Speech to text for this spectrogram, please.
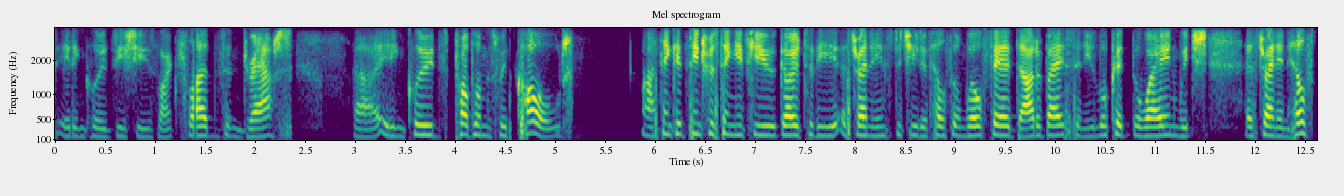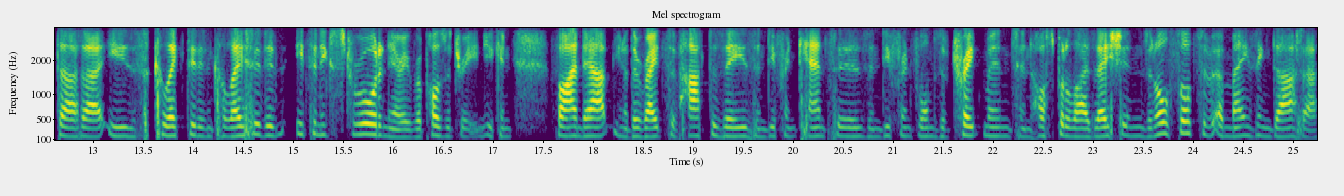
it includes issues like floods and drought, uh, it includes problems with cold, I think it's interesting if you go to the Australian Institute of Health and Welfare database and you look at the way in which Australian health data is collected and collated. It's an extraordinary repository, and you can find out, you know, the rates of heart disease and different cancers and different forms of treatment and hospitalisations and all sorts of amazing data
